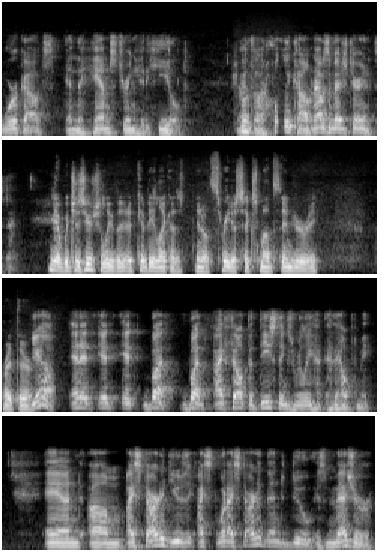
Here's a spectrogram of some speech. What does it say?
workouts, and the hamstring had healed. And I thought, holy cow. And I was a vegetarian at the time. Yeah, which is usually the, it could be like a you know three to six months injury, right there. Yeah, and it it it but but I felt that these things really had helped me, and um, I started using I what I started then to do is measure,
